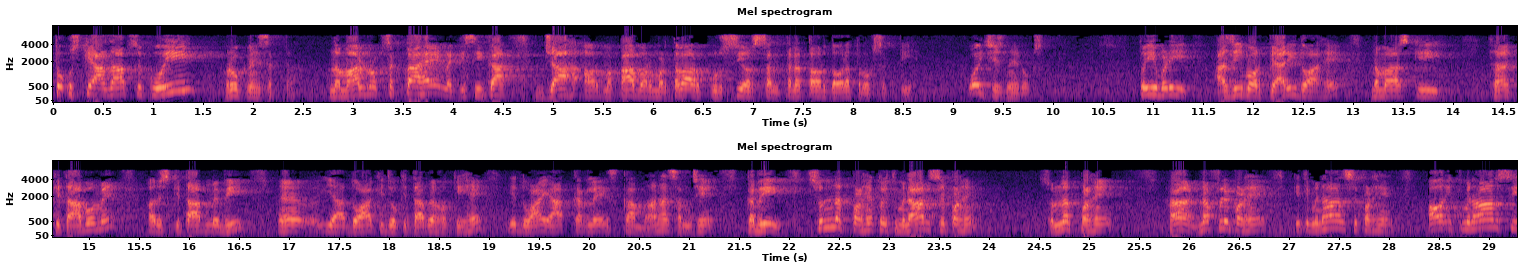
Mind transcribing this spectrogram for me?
تو اس کے عذاب سے کوئی روک نہیں سکتا۔ نہ مال روک سکتا ہے، نہ کسی کا جاہ اور مقام اور مرتبہ اور کرسی اور سلطنت اور دولت روک سکتی ہے۔ کوئی چیز نہیں روک سکتی۔ تو یہ بڑی عظیم اور پیاری دعا ہے نماز کی ہاں، کتابوں میں، اور اس کتاب میں بھی ہاں، یا دعا کی جو کتابیں ہوتی ہیں، یہ دعا یاد کر لیں، اس کا معنی سمجھیں۔ کبھی سنت پڑھیں تو اطمینان سے پڑھیں، سنت پڑھیں ہاں نفل پڑھیں، اطمینان سے پڑھیں، اور اطمینان سے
